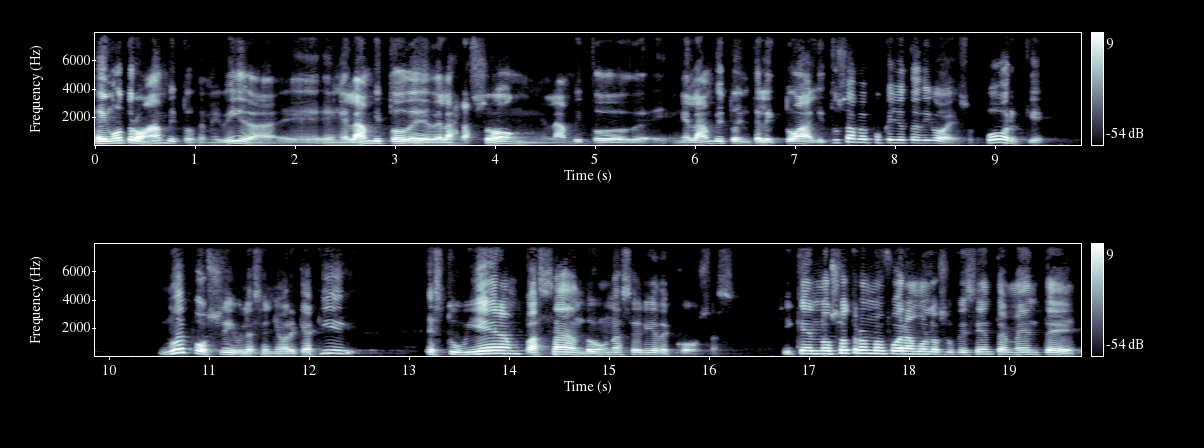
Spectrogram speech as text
en otros ámbitos de mi vida, en el ámbito de, la razón, en el ámbito, intelectual. ¿Y tú sabes por qué yo te digo eso? Porque no es posible, señores, que aquí estuvieran pasando una serie de cosas y que nosotros no fuéramos lo suficientemente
